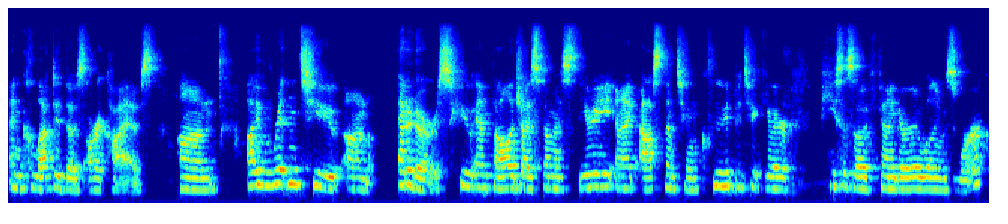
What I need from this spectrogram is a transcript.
and collected those archives. Um, I've written to um, editors who anthologize feminist theory, and I've asked them to include particular pieces of Fannie Barrier Williams' work.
